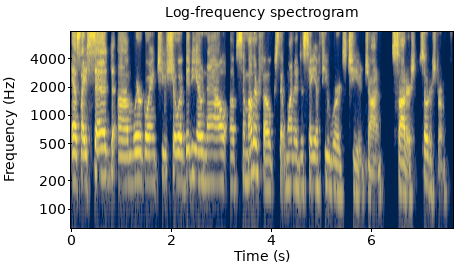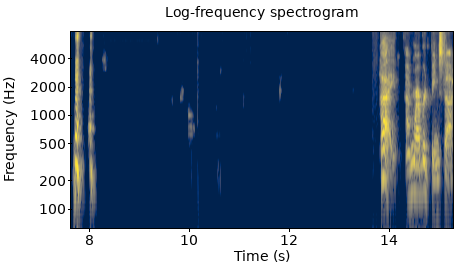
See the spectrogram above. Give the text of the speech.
as I said, um, we're going to show a video now of some other folks that wanted to say a few words to you, John Soder, Soderstrom. Hi, I'm Robert Beanstock,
